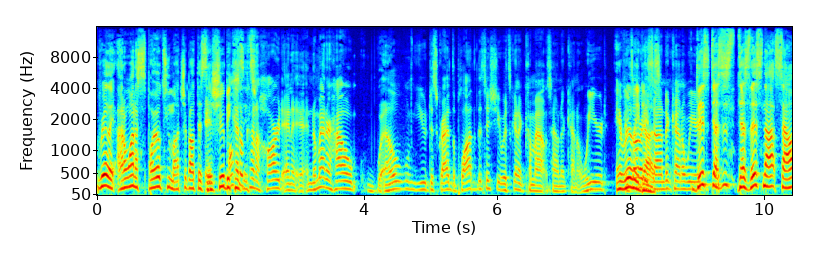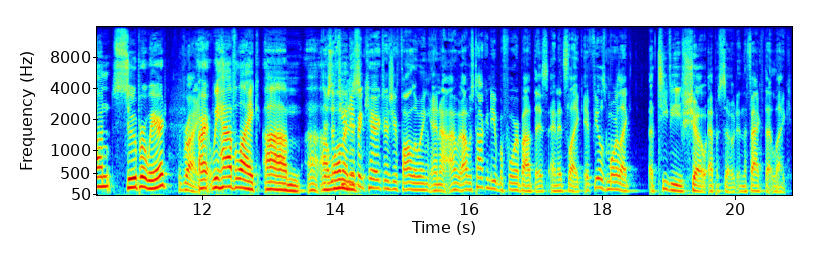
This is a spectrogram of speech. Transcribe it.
really, I don't want to spoil too much about this issue because also it's kind of hard, and, and no matter how well you describe the plot of this issue, it's going to come out sounding kind of weird. It really it's does. sounding kind of weird. This does this does this not sound super weird? Right. All right. We have like um a, a There's a few different characters you're following, and I, I was talking to you before about this, and it's like it feels more like a TV show episode in the fact that like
